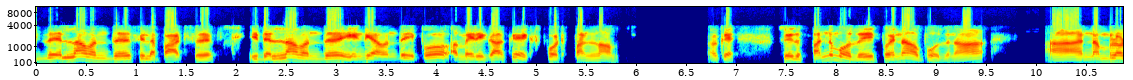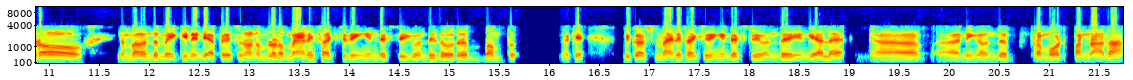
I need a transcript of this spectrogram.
இதெல்லாம் வந்து சில பார்ட்ஸு இதெல்லாம் வந்து இந்தியா வந்து இப்போ அமெரிக்காவுக்கு எக்ஸ்போர்ட் பண்ணலாம். ஓகே ஸோ இது பண்ணும்போது இப்போ என்ன ஆக போகுதுன்னா நம்மளோட நம்ம வந்து மேக் இன் இண்டியா பேசுகிறோம் நம்மளோட மேனுஃபேக்சரிங் இண்டஸ்ட்ரிக்கு வந்து இது ஒரு pump okay because manufacturing industry வந்து இந்தியாவில் நீங்கள் வந்து ப்ரமோட் பண்ணாதான்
